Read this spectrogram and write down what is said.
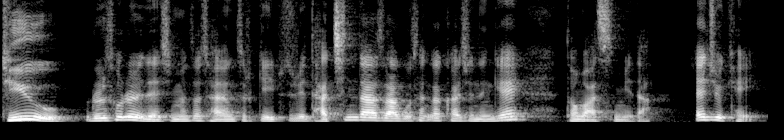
due를 소리를 내시면서 자연스럽게 입술이 닫힌다라고 생각하시는 게 더 맞습니다. educate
